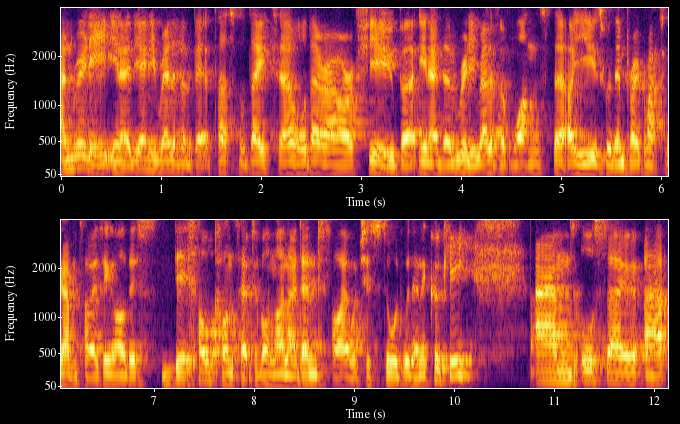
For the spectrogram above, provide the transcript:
And really you know the only relevant bit of personal data or there are a few but you know the really relevant ones that are used within programmatic advertising are this this this whole concept of online identifier, which is stored within a cookie, and also uh,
